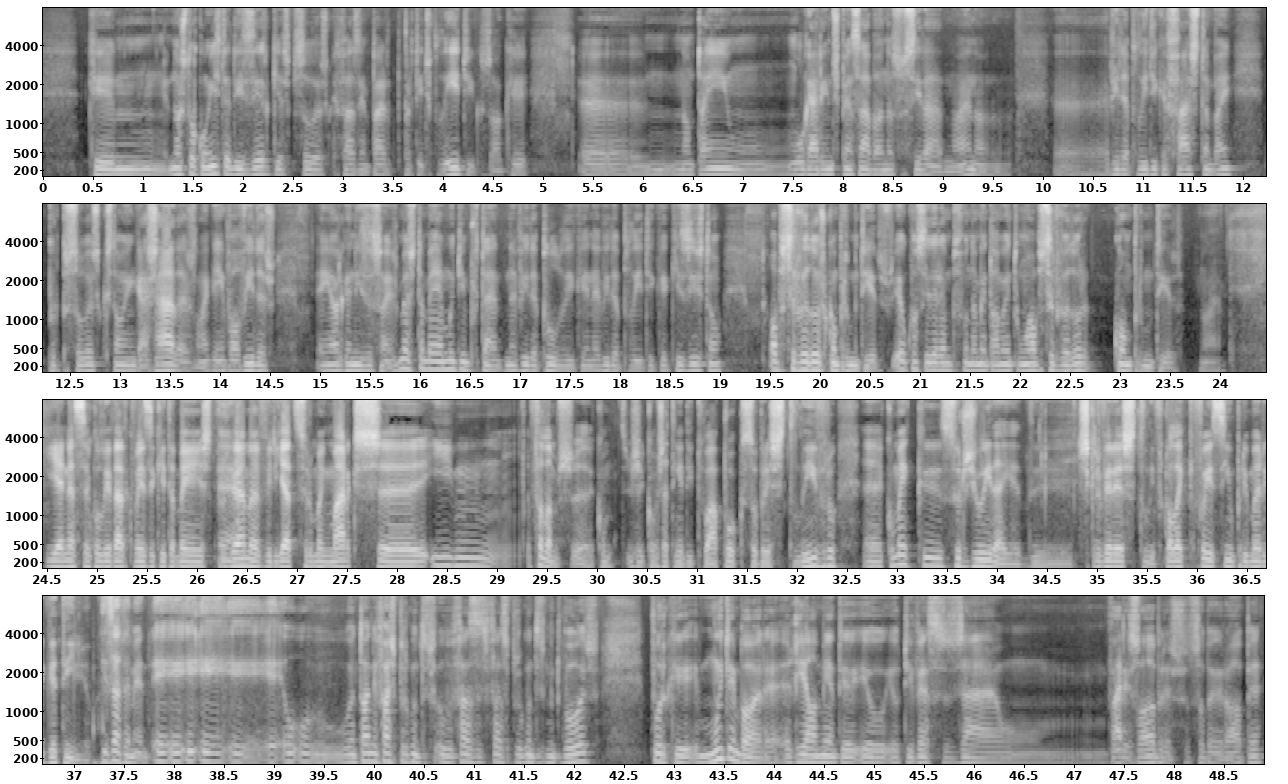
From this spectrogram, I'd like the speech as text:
que hum, não estou com isto a dizer que as pessoas que fazem parte de partidos políticos ou que uh, não têm um lugar indispensável na sociedade, não é? Não, a vida política faz também por pessoas que estão engajadas, não é? envolvidas em organizações, mas também é muito importante na vida pública e na vida política que existam observadores comprometidos. Eu considero-me fundamentalmente um observador comprometido. É? E é nessa qualidade que vens aqui também a este é. programa, é. Viriato Sormanho Marques, uh, e hum, falamos, uh, como, já tinha dito há pouco, sobre este livro. Como é que surgiu a ideia de, escrever este livro? Qual é que foi assim o primeiro gatilho? Exatamente. É, é, o, o, Faz perguntas, faz, faz perguntas muito boas porque, muito embora realmente eu, eu tivesse já um, várias obras sobre a Europa,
